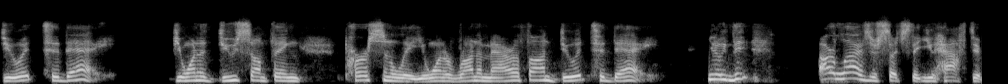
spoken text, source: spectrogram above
do it today. If you want to do something personally, you want to run a marathon, do it today. You know, the, our lives are such that you have to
